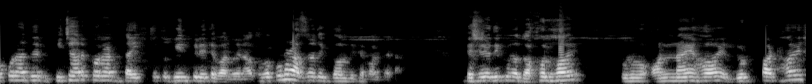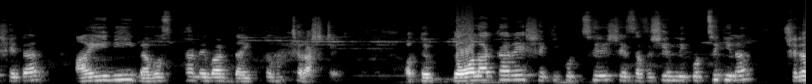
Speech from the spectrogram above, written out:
অপরাধের বিচার করার দায়িত্ব তো বিএনপি নিতে পারবে না, অথবা কোনো রাজনৈতিক দল নিতে পারবে না। দেশে যদি কোনো দখল হয়, কোনো অন্যায় হয়, লুটপাট হয়, সেটার আইনি ব্যবস্থা নেবার দায়িত্ব হচ্ছে রাষ্ট্রের। অতএব দল আকারে সে কি করছে, সে সাফিসিয়েন্টলি করছে কিনা, সেটা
